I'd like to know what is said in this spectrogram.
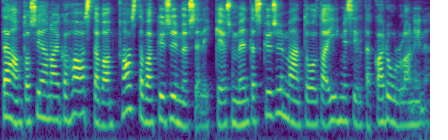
Tämä on tosiaan aika haastava, haastava kysymys, eli jos me mentäisiin kysymään tuolta ihmisiltä kadulla, niin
